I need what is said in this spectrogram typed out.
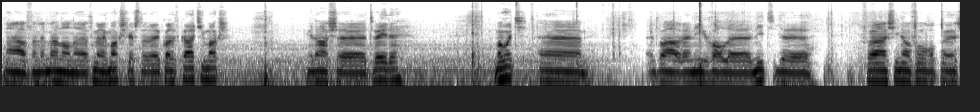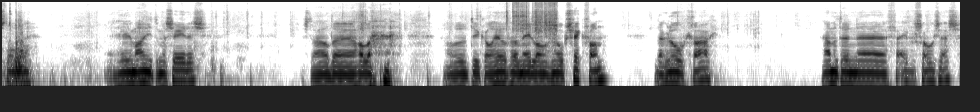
Nou van, ben dan uh, vanmiddag Max, gisteren uh, kwalificatie Max. Helaas uh, tweede. Maar goed, het waren in ieder geval niet de Ferraris die nou voorop stonden. Helemaal niet de Mercedes. Dus daar hadden, hadden, natuurlijk al heel veel Nederlanders een hoop van. Dat geloof ik graag. Hamilton uh, 5 of zo, 6.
